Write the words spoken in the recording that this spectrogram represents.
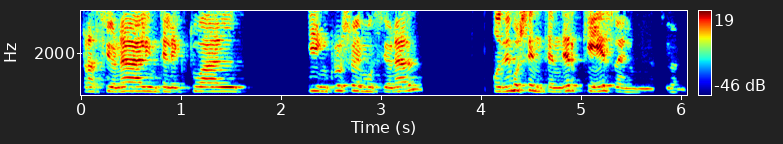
racional, intelectual e incluso emocional, podemos entender qué es la iluminación.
